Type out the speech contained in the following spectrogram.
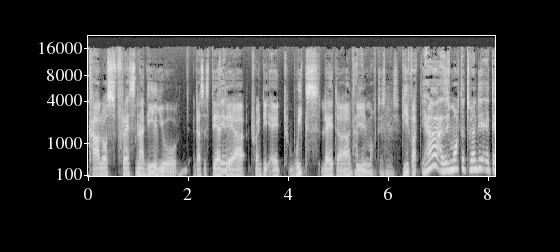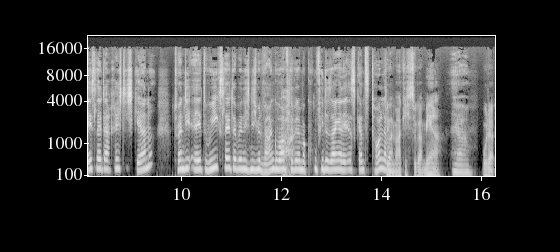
Carlos Fresnadillo. Das ist der, Den- der 28 Weeks Later, Den die, mochte ich nicht. die, was? Ja, also ich mochte 28 Days Later richtig gerne. 28 Weeks Later bin ich nicht mit warm geworden. Ah. Ich will mal gucken, viele sagen ja, der ist ganz toll, Den mag ich sogar mehr. ja. Oder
